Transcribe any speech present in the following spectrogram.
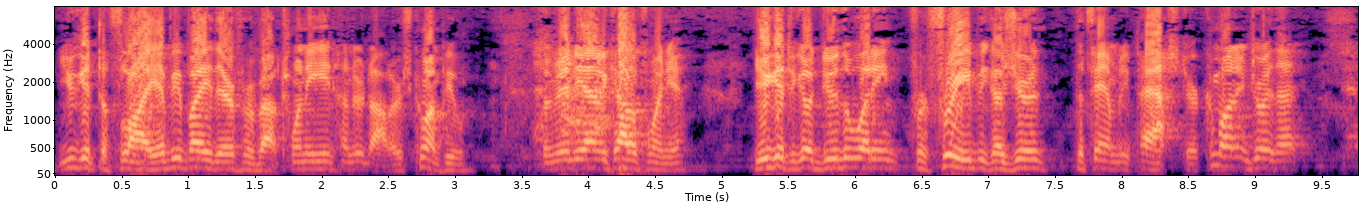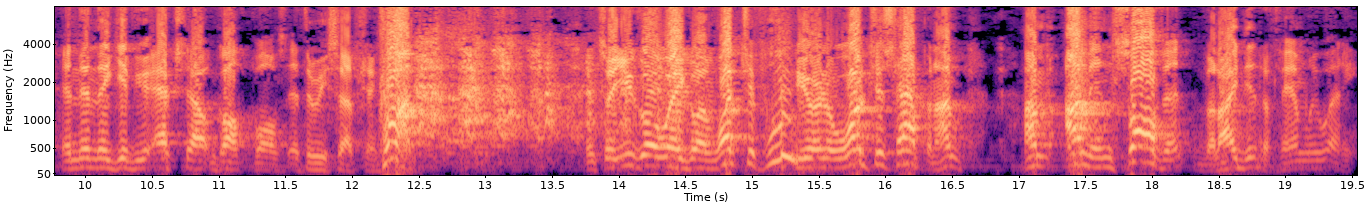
You get to fly everybody there for about $2,800. Come on, people. From Indiana to California. You get to go do the wedding for free because you're the family pastor. Come on, enjoy that and then they give you X out golf balls at the reception. Come on! and so you go away going, what just, whoo, you're in a, what just happened? I'm, I'm, I'm insolvent, but I did a family wedding.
